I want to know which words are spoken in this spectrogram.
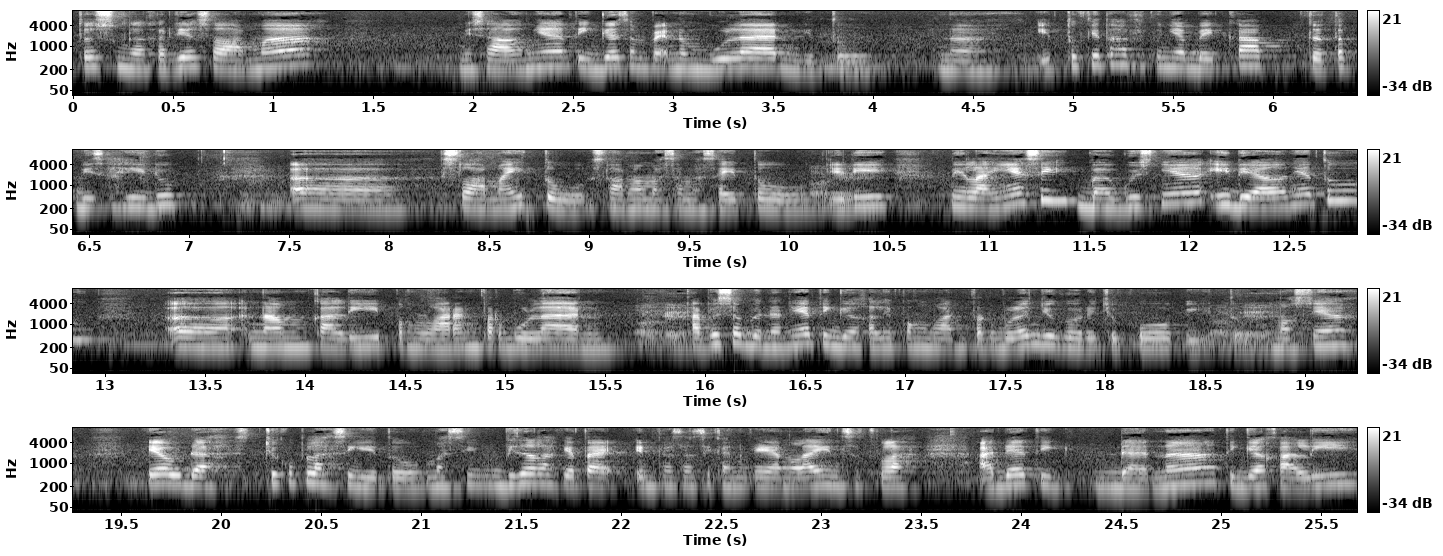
terus nggak kerja selama misalnya 3 sampai 6 bulan gitu. Nah, itu kita harus punya backup, tetap bisa hidup Hmm. eh, selama itu, selama masa-masa itu. Oke. Jadi nilainya sih bagusnya idealnya tuh eh, enam kali pengeluaran per bulan. Oke. Tapi sebenarnya tiga kali pengeluaran per bulan juga udah cukup gitu. Oke. Maksudnya ya udah cukup lah sih gitu. Masih bisa lah kita investasikan ke yang lain setelah ada ti- dana tiga kali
